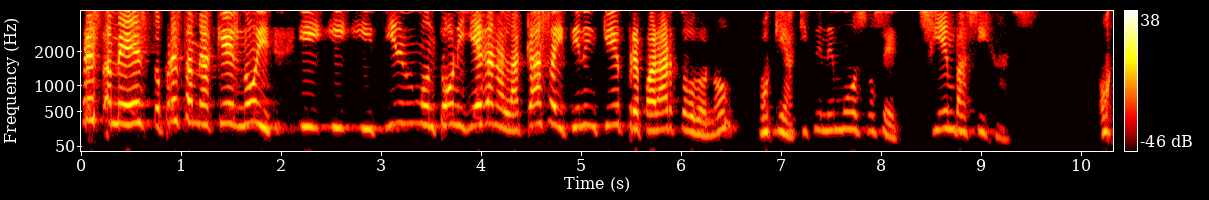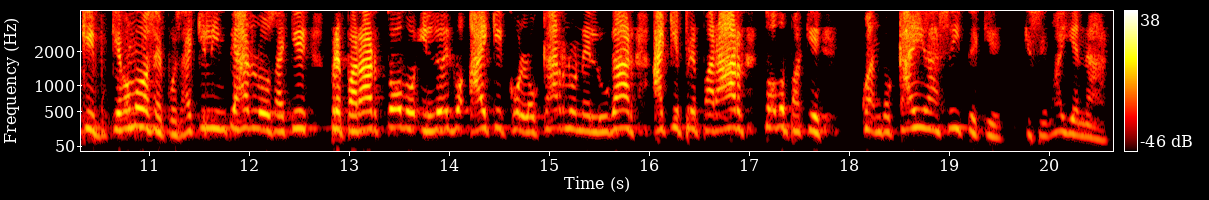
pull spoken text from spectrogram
Préstame esto, préstame aquel, ¿no? Y, y, y tienen un montón y llegan a la casa y tienen que preparar todo, ¿no? Ok, aquí tenemos, no sé, 100 vasijas. Ok, ¿qué vamos a hacer? Pues hay que limpiarlos, hay que preparar todo y luego hay que colocarlo en el lugar, hay que preparar todo para que cuando caiga el aceite que, que se va a llenar.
